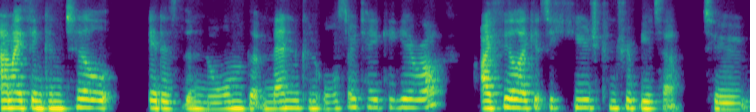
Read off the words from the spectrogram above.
And I think until it is the norm that men can also take a year off, I feel like it's a huge contributor to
